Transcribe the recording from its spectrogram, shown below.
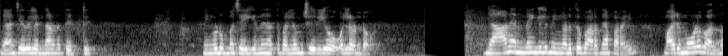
ഞാൻ ചെയ്തതിൽ എന്താണ് തെറ്റ്? നിങ്ങളുടെ ഉമ്മ ചെയ്യുന്നതിനകത്ത് വല്ലതും ശരിയോ വല്ലതും ഉണ്ടോ? ഞാൻ എന്തെങ്കിലും നിങ്ങളുടെ അടുത്ത് പറഞ്ഞാൽ പറയും. മരുമോൾ വന്ന്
